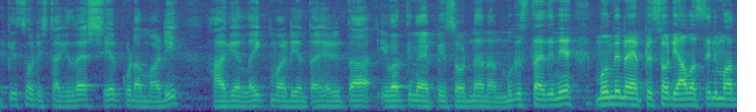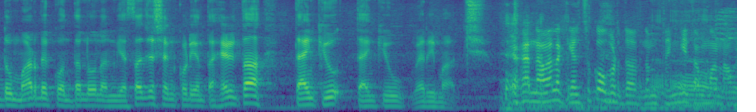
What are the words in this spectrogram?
ಎಪಿಸೋಡ್ ಇಷ್ಟ ಆಗಿದ್ರೆ ಶೇರ್ ಕೂಡ ಮಾಡಿ. ಹಾಗೆ ಲೈಕ್ ಮಾಡಿ ಅಂತ ಹೇಳ್ತಾ ಇವತ್ತಿನ ಎಪಿಸೋಡ್ನ ನಾನು ಮುಗಿಸ್ತಾ ಇದ್ದೀನಿ. ಮುಂದಿನ ಎಪಿಸೋಡ್ ಯಾವ ಸಿನಿಮಾದ್ದು ಮಾಡಬೇಕು ಅಂತಲೂ ನನಗೆ ಸಜೆಷನ್ ಕೊಡಿ ಅಂತ ಹೇಳ್ತಾ thank you thank you very much ಯಾಕಂದ್ರೆ ನಾವೆಲ್ಲ ಕೆಲ್ಸಕ್ಕೆ ಹೋಗ್ಬಿಡ್ತಾವ್ ನಮ್ಮ ತಂಗಿ ತಮ್ಮ, ನಾವು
